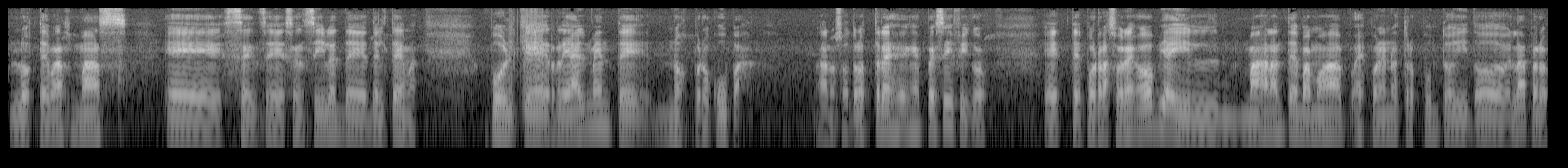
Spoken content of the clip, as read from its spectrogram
los temas más eh, eh, sensibles de, del tema porque realmente nos preocupa a nosotros tres en específico este por razones obvias y más adelante vamos a exponer nuestros puntos y todo verdad pero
